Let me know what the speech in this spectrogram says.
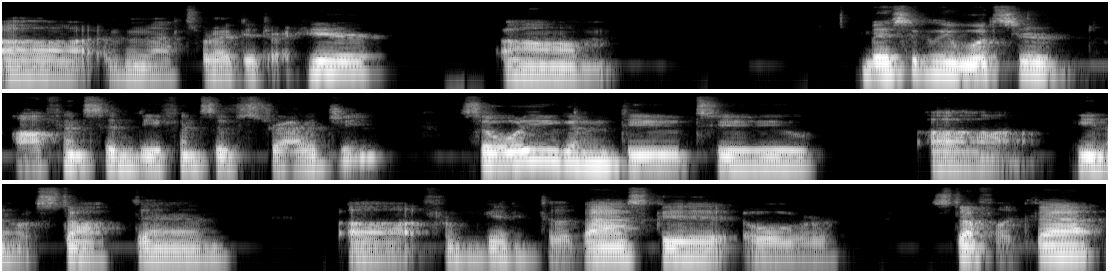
Uh, and that's what I did right here. Um, basically, what's your offense and defensive strategy? So, what are you going to do to, uh, you know, stop them uh, from getting to the basket or stuff like that?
